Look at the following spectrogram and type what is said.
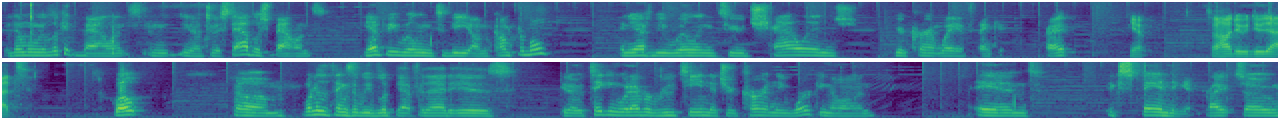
But then when we look at balance and you know to establish balance, you have to be willing to be uncomfortable and you have to be willing to challenge your current way of thinking, right? Yep. So how do we do that? Well, um, one of the things that we've looked at for that is, you know, taking whatever routine that you're currently working on and expanding it, right? So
